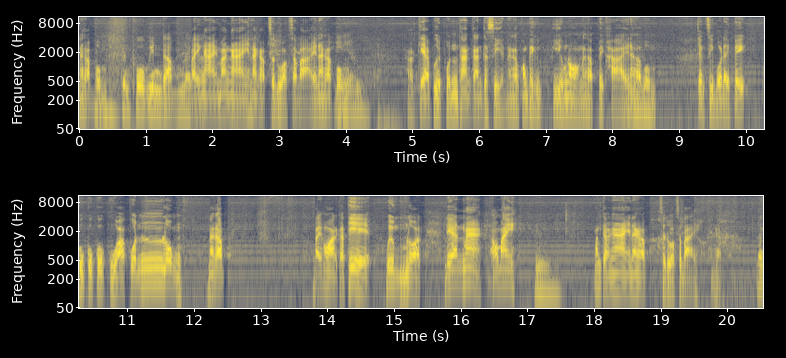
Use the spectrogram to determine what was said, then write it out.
นะครับ ผมเป็นโฟวินดำเลยไปง่ายมากง่ายนะครับสะดวกสบายนะครับผมแนอ่าแก้พืชผลทางการเกษตรนะครับของพี่ของน้องนะครับ ไปขายนะครับ ผมจังสีบ่ได้ไปกุ๊กกุ๊กกุ๊กกัวขนลงนะครับ ไปหอดกะเทบึ้มหลอดเลียนมาเอาไหมอืมมันก็ง่ายนะครับ สะดวกสบายนะครับแล้ว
